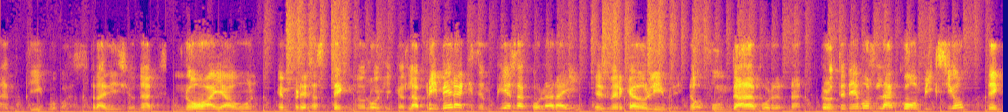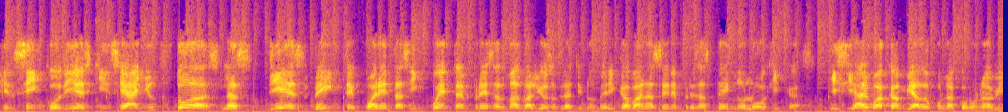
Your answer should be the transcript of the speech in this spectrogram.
antiguas, tradicionales. No hay aún empresas tecnológicas. La primera que se empieza a colar ahí es Mercado Libre, ¿no? Fundada por Hernán. Pero tenemos la convicción de que en 5, 10, 15 años, todas las 10, 20, 40, 50 empresas más valiosas de Latinoamérica van a ser empresas tecnológicas. Y si algo ha cambiado con la coronavirus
